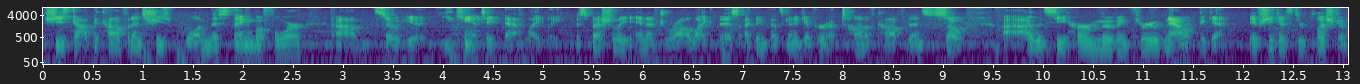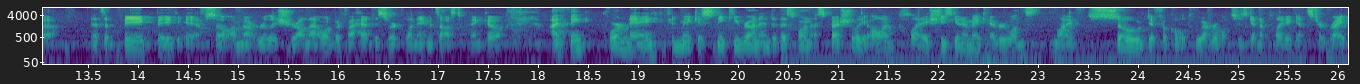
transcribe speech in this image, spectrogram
She's got the confidence. She's won this thing before, um, so you, know, you can't take that lightly, especially in a draw like this. I think that's going to give her a ton of confidence. So I would see her moving through. Now, again, if she gets through Pliskova, that's a big, big if. So I'm not really sure on that one. But if I had to circle a name, it's Ostapenko. I think Cornet could make a sneaky run into this one, especially on clay. She's going to make everyone's life so difficult. Whoever is going to play against her, right?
